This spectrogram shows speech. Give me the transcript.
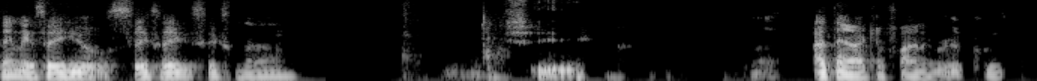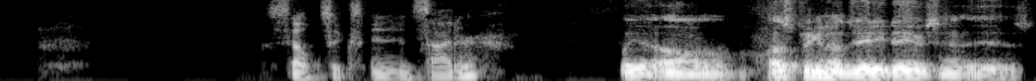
I think they say he was six eight, six nine. Shit. I think I can find it real quick. Celtics insider. But yeah, um, us picking up JD Davison is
